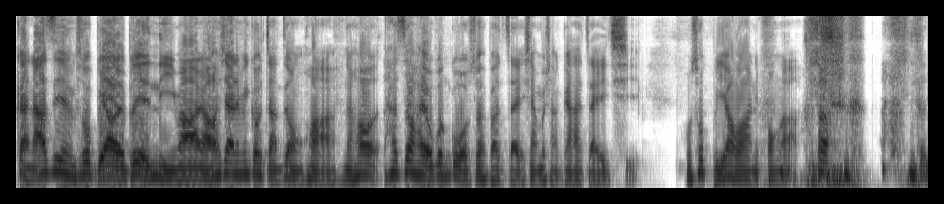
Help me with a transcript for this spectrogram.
干，他之前说不要的，不是也是你吗？然后现在那边跟我讲这种话，然后他之后还有问过我说要不要在，想不想跟他在一起？我说不要啊，你疯了啊、真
